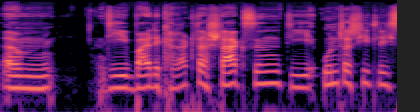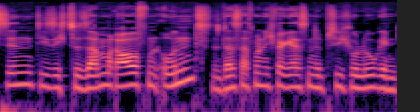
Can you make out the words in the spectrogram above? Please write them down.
ähm, die beide charakterstark sind, die unterschiedlich sind, die sich zusammenraufen und, das darf man nicht vergessen, eine Psychologin,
